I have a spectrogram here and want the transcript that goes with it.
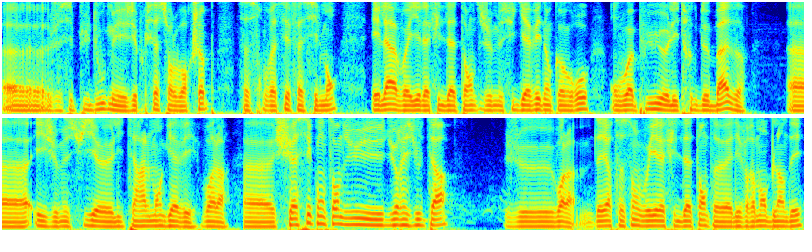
Euh, je sais plus d'où mais j'ai pris ça sur le workshop. Ça se trouve assez facilement. Et là vous voyez la file d'attente, je me suis gavé. Donc en gros on voit plus les trucs de base. et je me suis littéralement gavé. Voilà. je suis assez content du, du résultat. Je... Voilà. D'ailleurs de toute façon vous voyez la file d'attente elle est vraiment blindée.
